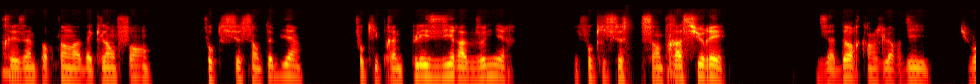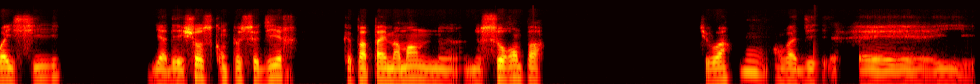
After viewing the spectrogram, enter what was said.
très important avec l'enfant. Il faut qu'il se sente bien. Il faut qu'il prenne plaisir à venir. Il faut qu'il se sente rassuré. Ils adorent quand je leur dis, tu vois ici, il y a des choses qu'on peut se dire que papa et maman ne, sauront pas. Tu vois, mm. on va dire, et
